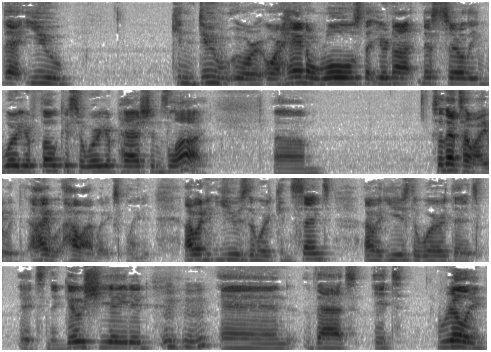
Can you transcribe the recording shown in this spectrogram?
that you can do or, or handle roles that you're not necessarily where your focus or where your passions lie. Um, so that's how I would I, how I would explain it. I wouldn't use the word consent. I would use the word that it's it's negotiated, Mm-hmm. and that it really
